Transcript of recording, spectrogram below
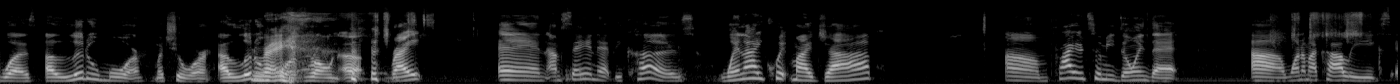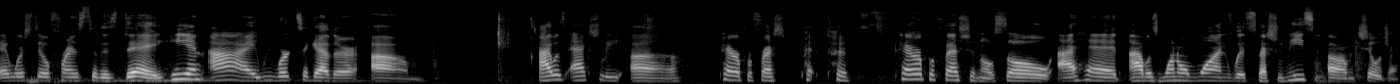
was a little more mature, a little right. more grown up, right? And I'm saying that because when I quit my job, um, prior to me doing that, uh, one of my colleagues, and we're still friends to this day, he and I, we worked together. Um, I was actually a paraprofessional paraprofessional. So I had I was one on one with special needs um, children,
